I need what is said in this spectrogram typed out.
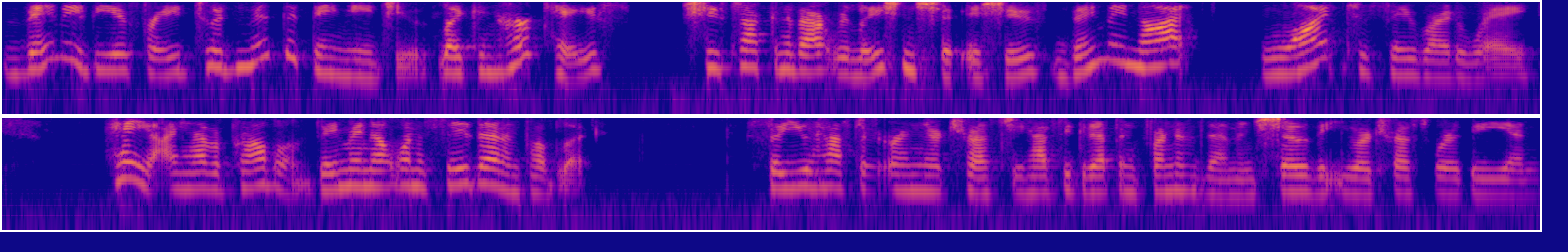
they may be afraid to admit that they need you. Like in her case, she's talking about relationship issues. They may not want to say right away, hey, I have a problem. They may not want to say that in public. So you have to earn their trust. You have to get up in front of them and show that you are trustworthy and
